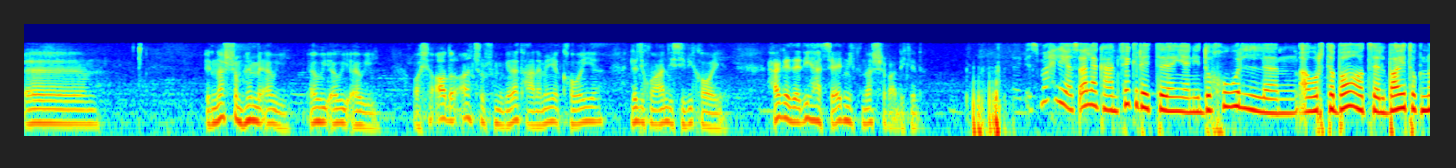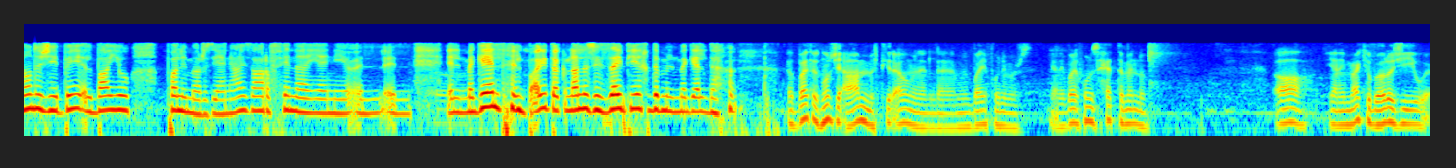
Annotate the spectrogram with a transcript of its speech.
آم، النشر مهم قوي قوي قوي قوي وعشان أقدر أنشر في مجالات عالمية قوية لازم يكون عندي CV قوية. حاجة زي دي هتساعدني في النشر بعد كده. طيب اسمح لي أسألك عن فكرة آه، يعني دخول أو ارتباط ال biotechnology بال biopolymers يعني عايز أعرف هنا يعني ال- ال- المجال ال biotechnology إزاي بيخدم المجال ده؟ ال biotechnology أعم كتير قوي من من ال biopolymers يعني ال biopolymers حتة منه. آه يعني microbiology و...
